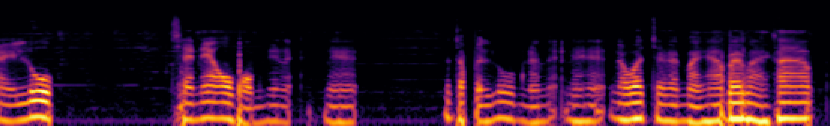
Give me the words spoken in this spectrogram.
ไอ้รูปช anel ผมนี่แหละนะฮะ ก็จะเป็นรูปนั้นแหละนะฮะ แล้วว่าเจอกันใหม่ฮะบ๊ายบายครับ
